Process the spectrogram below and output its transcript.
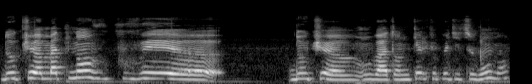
Donc euh, maintenant, vous pouvez... Euh, donc on va attendre quelques petites secondes. Hein.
